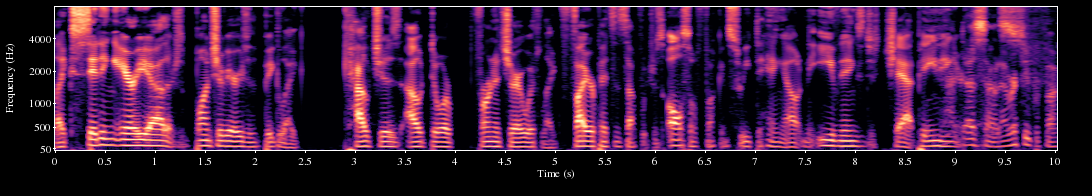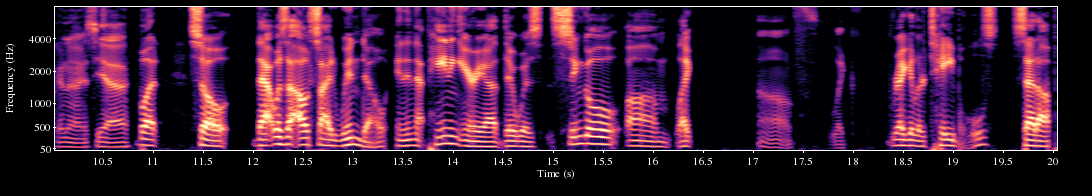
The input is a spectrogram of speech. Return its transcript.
like sitting area. There's a bunch of areas with big like couches, outdoor furniture with like fire pits and stuff, which was also fucking sweet to hang out in the evenings, just chat painting. That or does sound whatever. super fucking nice. Yeah. But so that was the outside window, and in that painting area, there was single, um, like, uh, like regular tables set up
